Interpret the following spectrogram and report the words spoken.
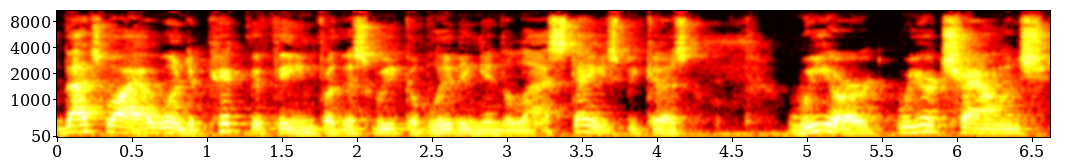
that's why I wanted to pick the theme for this week of living in the last days because we are we are challenged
